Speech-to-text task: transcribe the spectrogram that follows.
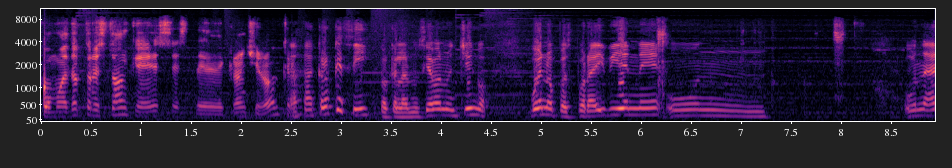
Como el Doctor Stone, que es este de Crunchyroll, creo. Ajá, creo que sí, porque lo anunciaban un chingo. Bueno, pues por ahí viene un una,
